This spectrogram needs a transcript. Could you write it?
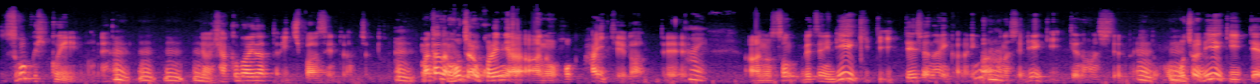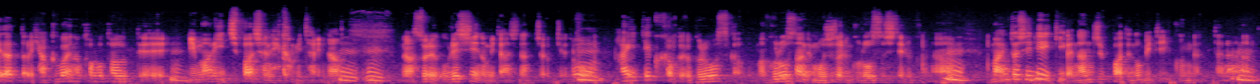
すごく低いのね。うんうんうんうん。だから100倍だったら1%になっちゃうとか、うんまあ、ただもちろんこれにはあのほ背景があって、はい。あのそ別に利益って一定じゃないから今の話で利益一定の話してるんだけども、うん。もちろん利益一定だったら100倍の株買うってうん。利回り1%じゃねえかみたいな、うんうん。だからそれ嬉しいのみたいな話になっちゃうけど、うん。ハイテク株とかグロース株、まあ、グロースなんで文字通りグロースしてるから、うん。毎年利益が何十パーって伸びていくんだったら、うん。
